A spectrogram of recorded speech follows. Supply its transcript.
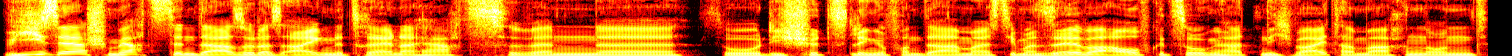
Wie sehr schmerzt denn da so das eigene Trainerherz, wenn äh, so die Schützlinge von damals, die man selber aufgezogen hat, nicht weitermachen und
